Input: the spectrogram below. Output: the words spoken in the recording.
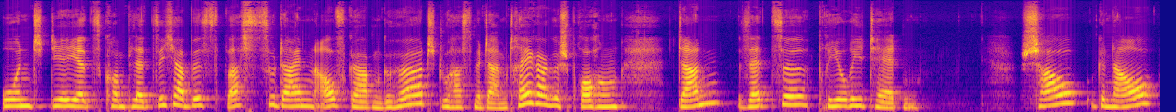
und dir jetzt komplett sicher bist, was zu deinen Aufgaben gehört, du hast mit deinem Träger gesprochen, dann setze Prioritäten. Schau genau,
